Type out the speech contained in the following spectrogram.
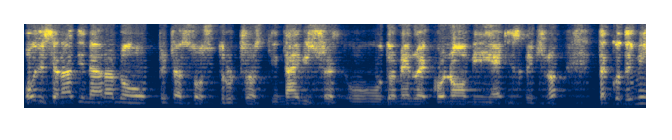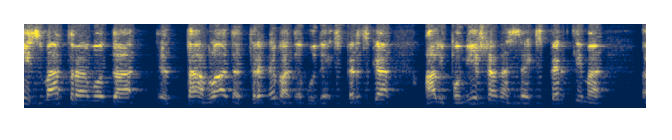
ovdje se radi naravno priča se o stručnosti najviše u domenu ekonomije i slično. Tako da mi smatramo da e, ta vlada treba da bude ekspertska, ali pomiješana sa ekspertima e,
